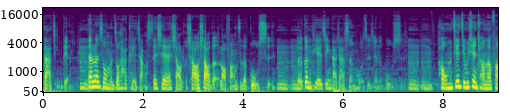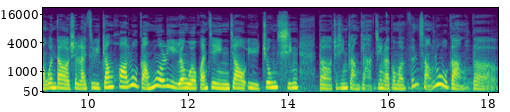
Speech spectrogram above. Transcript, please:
大景点，嗯、但认识我们之后，他可以讲这些小小小的老房子的故事，嗯嗯，对，更贴近大家生活之间的故事，嗯嗯。好，我们今天节目现场呢访问到是来自于彰化鹿港茉莉人文环境教育中心的执行长雅静来跟我们分享鹿港的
